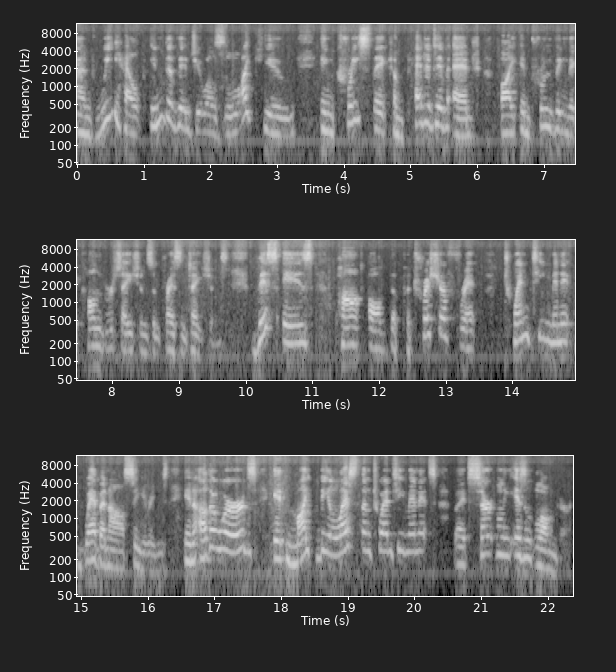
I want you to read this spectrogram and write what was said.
And we help individuals like you increase their competitive edge by improving their conversations and presentations. This is part of the Patricia Fripp 20 minute webinar series. In other words, it might be less than 20 minutes, but it certainly isn't longer.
